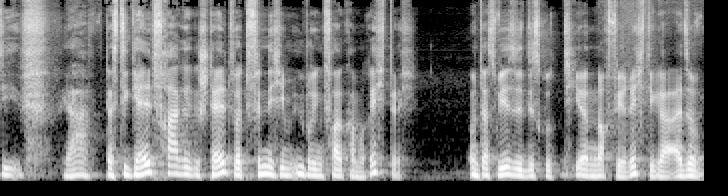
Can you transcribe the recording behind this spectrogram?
Die, ja, dass die Geldfrage gestellt wird, finde ich im Übrigen vollkommen richtig. Und dass wir sie diskutieren, noch viel richtiger. Also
